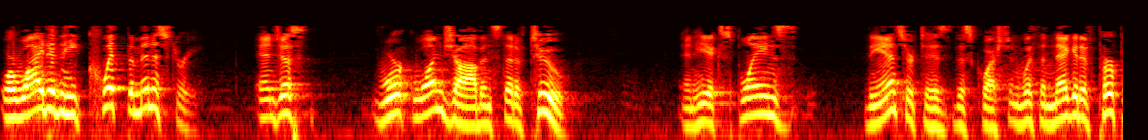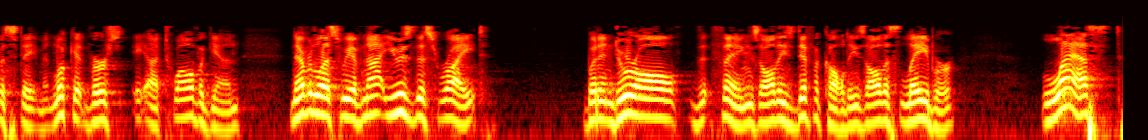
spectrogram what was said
Or why didn't he quit the ministry and just work one job instead of two? And he explains the answer to his, this question with a negative purpose statement. Look at verse uh, 12 again. Nevertheless, we have not used this right, but endure all things, all these difficulties, all this labor, lest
